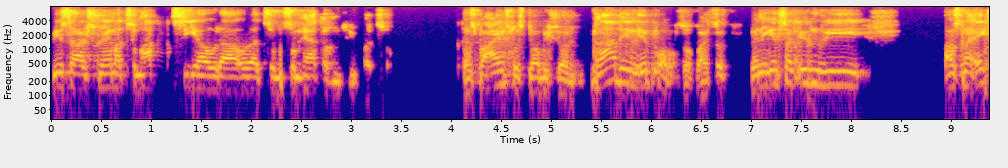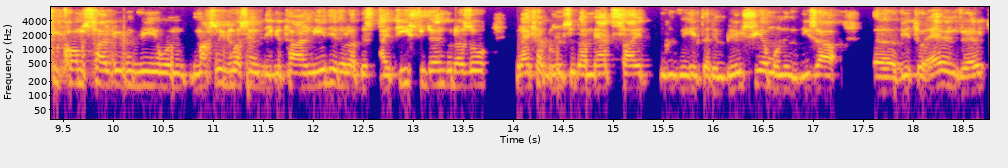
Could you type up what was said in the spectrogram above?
wirst du halt schnell mal zum Abzieher oder, oder zum, zum härteren Typ halt so. Das beeinflusst, glaube ich, schon. Gerade in Hip-Hop so, weißt du. Wenn du jetzt halt irgendwie aus einer Ecke kommst halt irgendwie und machst irgendwas in digitalen Medien oder bist IT-Student oder so, vielleicht verbringst du da mehr Zeit irgendwie hinter dem Bildschirm und in dieser äh, virtuellen Welt,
